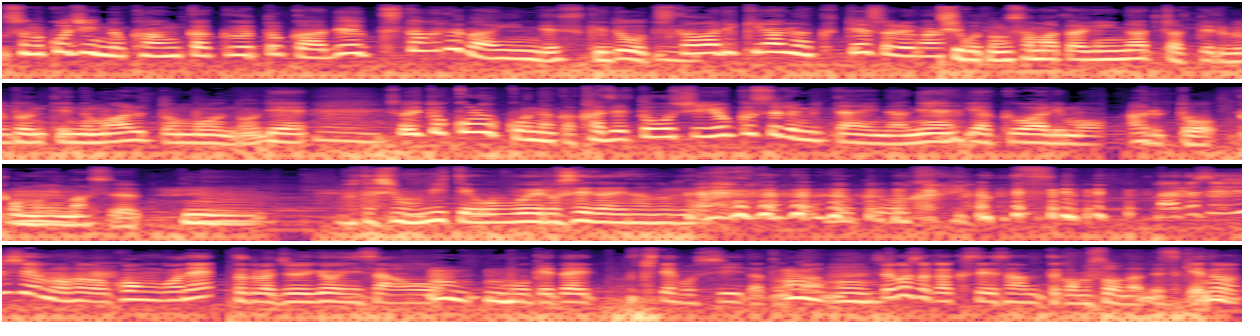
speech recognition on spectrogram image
その個人の感覚とかで伝わればいいんですけど伝わりきらなくてそれが仕事の妨げになっちゃってる部分っていうのもあると思うので、うん。そういうところをこうなんか風通し良くするみたいなね役割もあると思います。うん。うん私も見て覚えろ世代なので よくわかります。私自身もその今後ね例えば従業員さんをうんうん。設けたい、来てほしいだとか、うんうん。それこそ学生さんとかもそうなんですけど、うん。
